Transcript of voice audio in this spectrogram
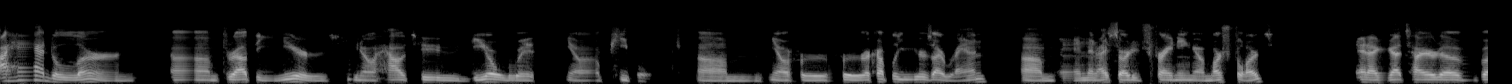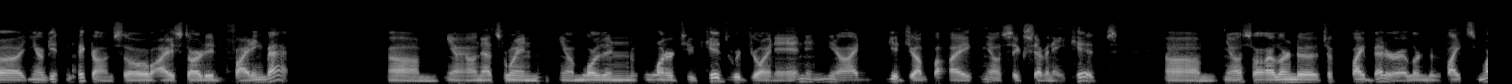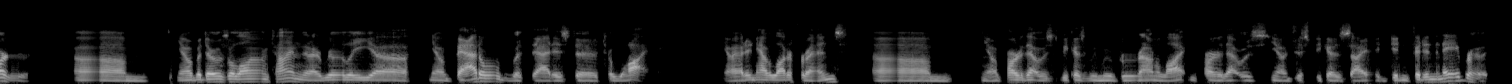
I had to learn um, throughout the years, you know, how to deal with, you know, people. Um, you know, for, for a couple of years I ran, um, and then I started training uh, martial arts and I got tired of, uh, you know, getting picked on. So I started fighting back. Um, you know, and that's when, you know, more than one or two kids would join in and, you know, I'd get jumped by, you know, six, seven, eight kids. Um, you know, so I learned to, to fight better. I learned to fight smarter. Um, you know, but there was a long time that I really, uh, you know, battled with that as to, to why. You know, I didn't have a lot of friends. Um, you know, part of that was because we moved around a lot, and part of that was, you know, just because I didn't fit in the neighborhood.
